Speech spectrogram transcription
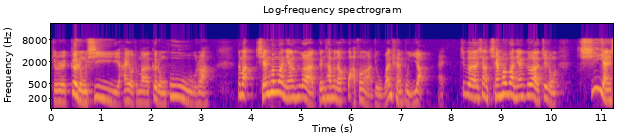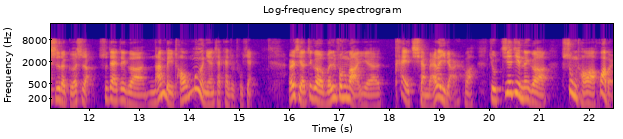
就是各种兮，还有什么各种乎，是吧？那么《乾坤万年歌》啊，跟他们的画风啊就完全不一样。哎，这个像《乾坤万年歌啊》这种七言诗的格式啊，是在这个南北朝末年才开始出现，而且这个文风吧也。太浅白了一点儿，是吧？就接近那个宋朝啊话本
